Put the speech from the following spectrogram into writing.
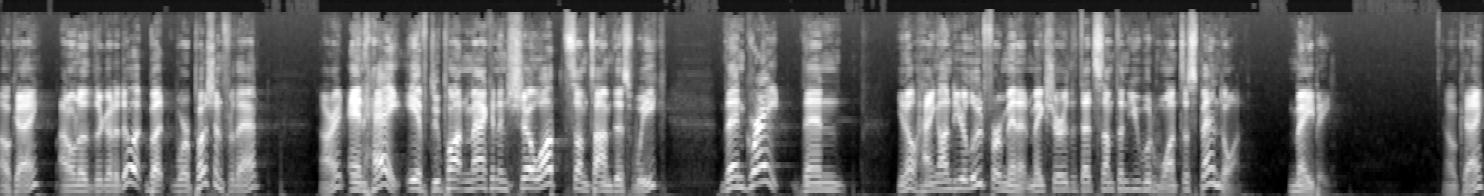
Okay, I don't know that they're going to do it, but we're pushing for that. All right, and hey, if Dupont and Mackinnon show up sometime this week, then great. Then you know, hang on to your loot for a minute. Make sure that that's something you would want to spend on. Maybe. Okay.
